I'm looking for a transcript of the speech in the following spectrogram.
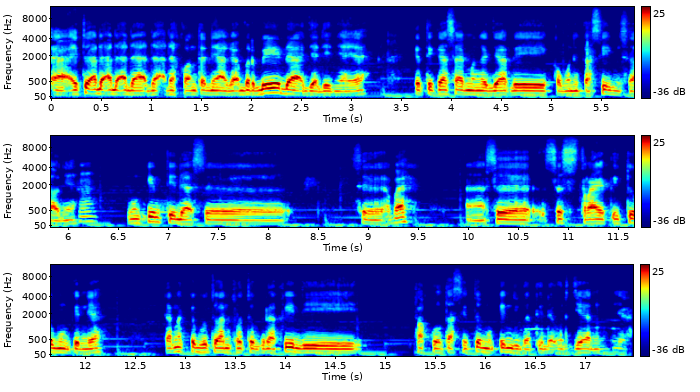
ya, itu ada ada ada ada ada konten yang agak berbeda jadinya ya. Ketika saya mengejar di komunikasi misalnya, Hmm. mungkin tidak se se apa? ya, Nah, se se straight itu mungkin ya. Karena kebutuhan fotografi di fakultas itu mungkin juga tidak urgent. Iya.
